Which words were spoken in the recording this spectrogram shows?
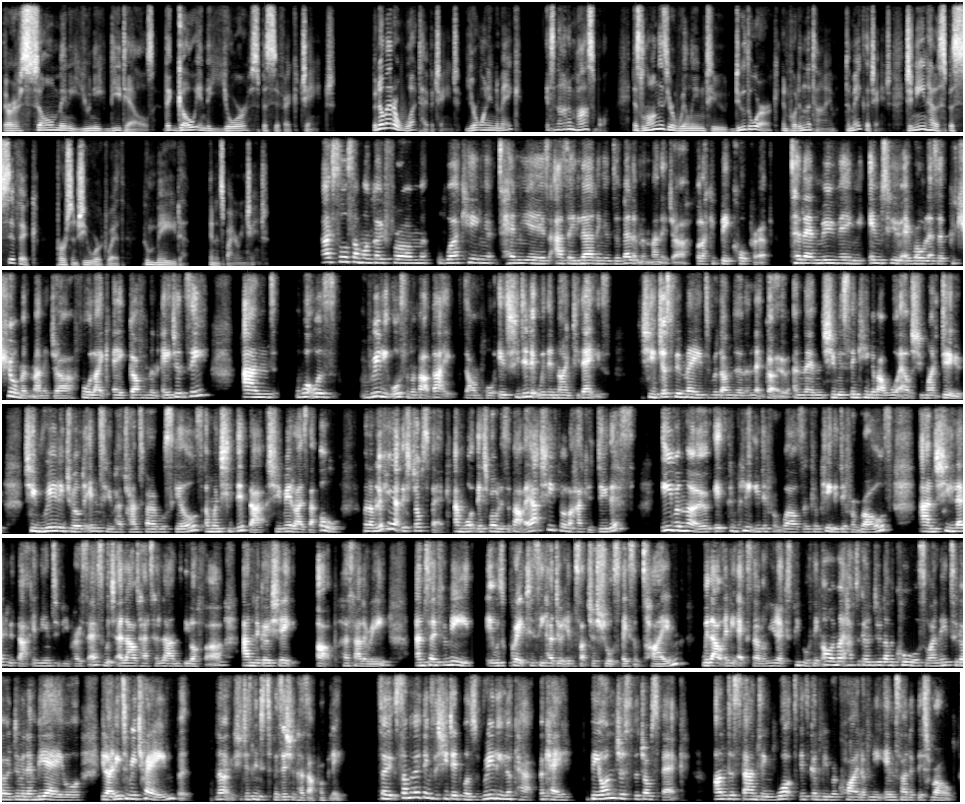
There are so many unique details that go into your specific change. But no matter what type of change you're wanting to make, it's not impossible as long as you're willing to do the work and put in the time to make the change. Janine had a specific person she worked with who made an inspiring change. I saw someone go from working 10 years as a learning and development manager for like a big corporate to then moving into a role as a procurement manager for like a government agency. And what was really awesome about that example is she did it within 90 days. She'd just been made redundant and let go. And then she was thinking about what else she might do. She really drilled into her transferable skills. And when she did that, she realized that, oh, when I'm looking at this job spec and what this role is about, I actually feel like I could do this even though it's completely different worlds and completely different roles. And she led with that in the interview process, which allowed her to land the offer and negotiate up her salary. And so for me, it was great to see her do it in such a short space of time without any external, you know, because people think, oh, I might have to go and do another course or I need to go and do an MBA or, you know, I need to retrain. But no, she just needed to position herself properly. So some of the things that she did was really look at, okay, beyond just the job spec, understanding what is going to be required of me inside of this role.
